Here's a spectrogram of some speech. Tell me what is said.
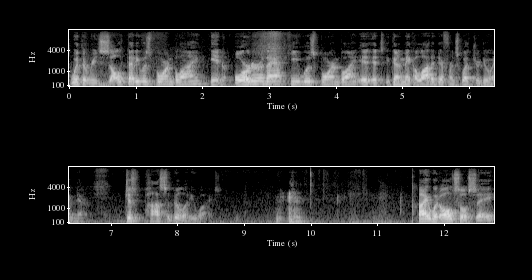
With the result that he was born blind, in order that he was born blind, it, it's going to make a lot of difference what you're doing there, just possibility wise. I would also say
